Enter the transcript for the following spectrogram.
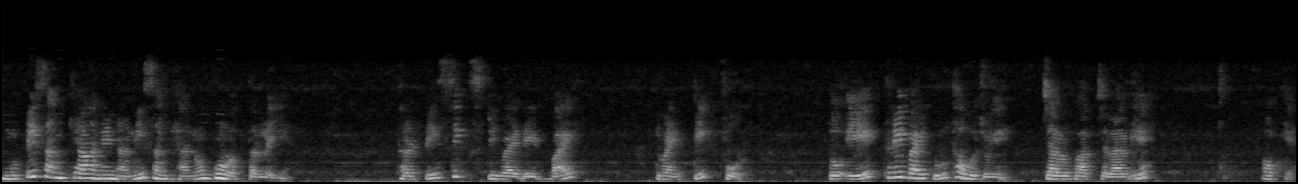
મોટી સંખ્યા અને નાની સંખ્યાનો ગુણોત્તર લઈએ. Thirty six divided by twenty four તો એ થ્રી બાય ટુ થવો જોઈએ. ચાલો ભાગ ચલાવીએ. ઓકે,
